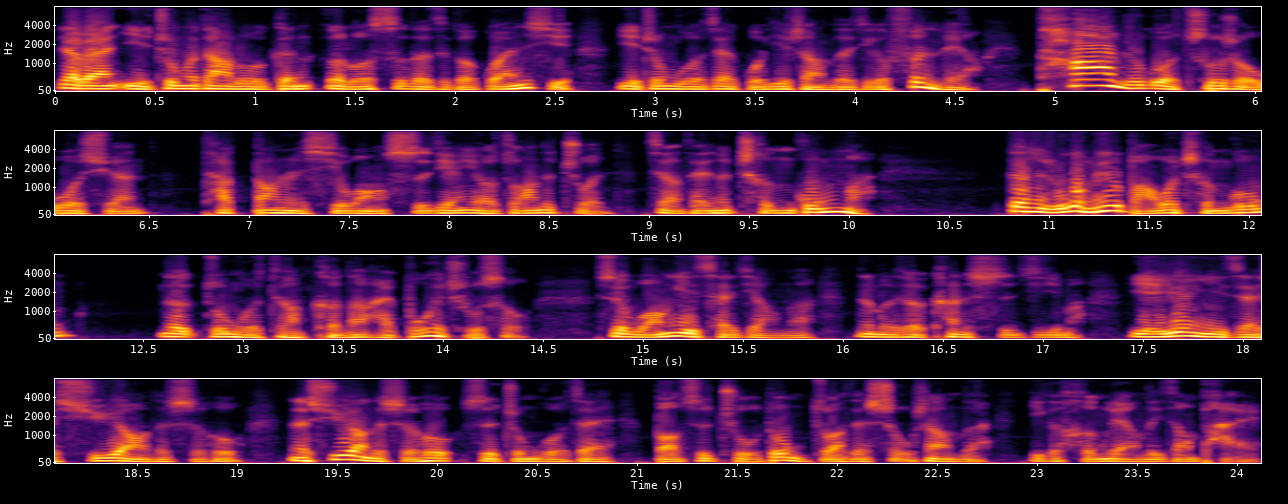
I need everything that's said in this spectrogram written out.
要不然，以中国大陆跟俄罗斯的这个关系，以中国在国际上的这个分量，他如果出手斡旋，他当然希望时间要抓得准，这样才能成功嘛。但是如果没有把握成功，那中国这样可能还不会出手，所以王毅才讲呢。那么要看时机嘛，也愿意在需要的时候。那需要的时候是中国在保持主动抓在手上的一个衡量的一张牌，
